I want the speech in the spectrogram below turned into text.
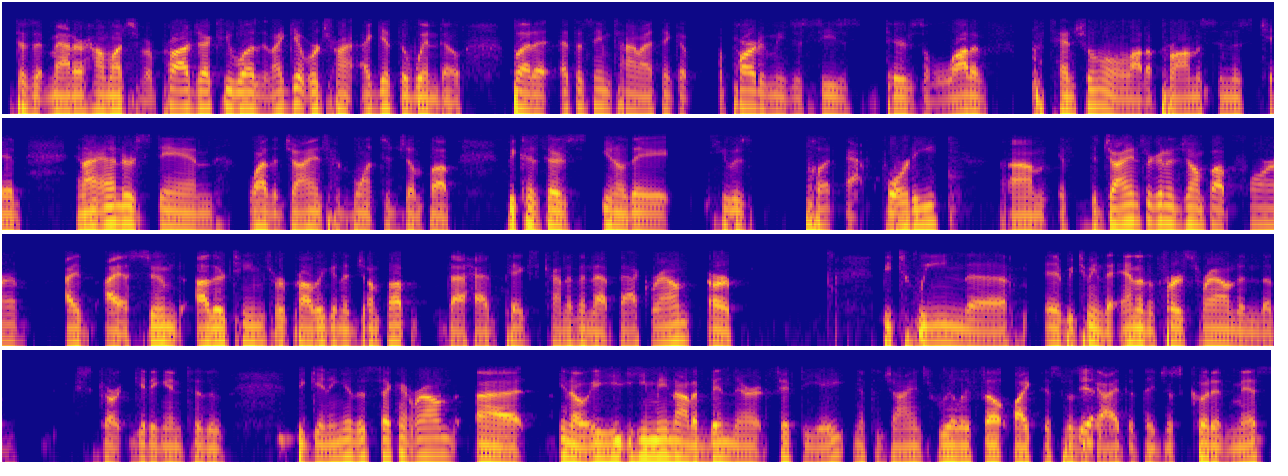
Does it matter how much of a project he was? And I get we're trying. I get the window, but at, at the same time, I think a, a part of me just sees there's a lot of potential and a lot of promise in this kid, and I understand why the Giants would want to jump up because there's you know they he was put at 40. Um, if the Giants are going to jump up for him, I I assumed other teams were probably going to jump up that had picks kind of in that background or between the uh, between the end of the first round and the start getting into the beginning of the second round. Uh, you know, he he may not have been there at 58, and if the Giants really felt like this was Yeah. a guy that they just couldn't miss,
